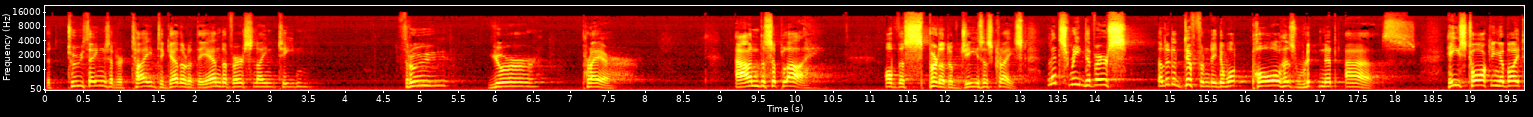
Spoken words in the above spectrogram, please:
the two things that are tied together at the end of verse 19 through your prayer and the supply of the Spirit of Jesus Christ. Let's read the verse a little differently to what Paul has written it as. He's talking about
